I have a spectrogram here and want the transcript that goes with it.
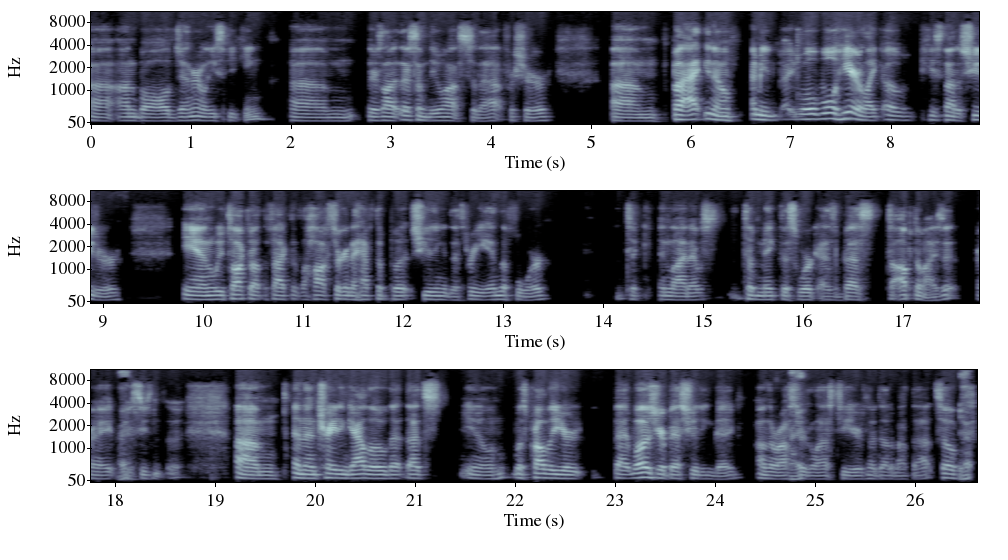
uh, on ball, generally speaking. Um, there's a lot, there's some nuance to that for sure. Um, but I, you know, I mean, we'll we'll hear like, oh, he's not a shooter, and we've talked about the fact that the Hawks are going to have to put shooting at the three and the four to in lineups to make this work as best to optimize it, right? right. Um, and then trading Gallo, that that's you know was probably your that was your best shooting big on the roster right. the last two years, no doubt about that. So, yep.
